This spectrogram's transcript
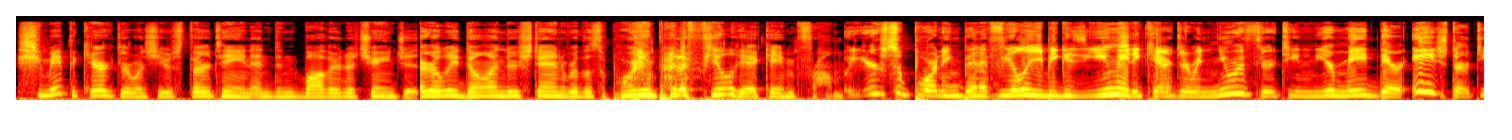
she made the character when she was 13 and didn't bother to change it. I really don't understand where the supporting pedophilia came from. But you're supporting pedophilia because you made a character when you were 13 and you're made their age 13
